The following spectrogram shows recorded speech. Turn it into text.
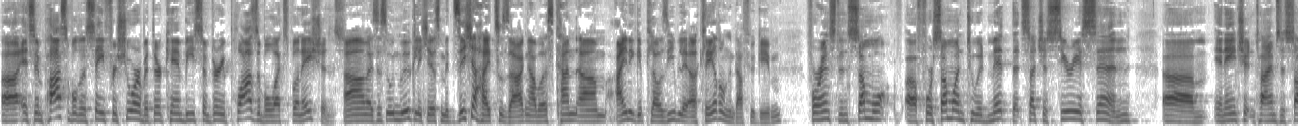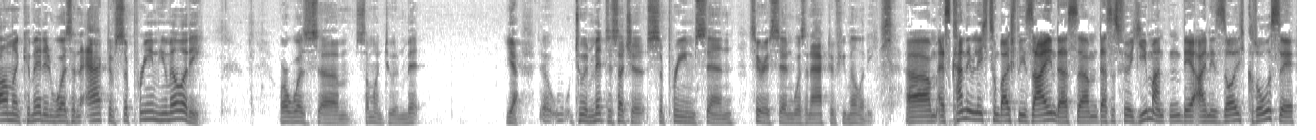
Uh, it's impossible to say for sure, but there can be some very plausible explanations. Ähm, es ist unmöglich, es mit Sicherheit zu sagen, aber es kann ähm, einige plausible Erklärungen dafür geben. For instance, some, uh, for someone to admit that such a serious sin um, in ancient times as Solomon committed was an act of supreme humility. Or was um, someone to admit, yeah, uh, to admit to such a supreme sin, serious sin, was an act of humility. Ähm, es kann nämlich zum Beispiel sein, dass, ähm, dass es für jemanden, der eine solch große, äh,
